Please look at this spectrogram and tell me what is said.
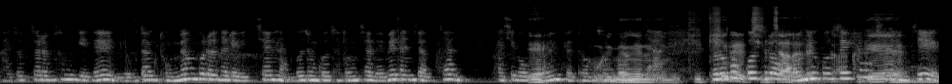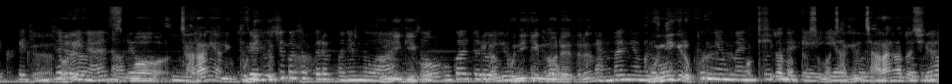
가족처럼 섬기는 용당 동명불원을에 위치한 남부중고 자동차 매매단지 업 찬 45분 예, 교통 우리 정보입니다. 명예님 키, 도로 곳곳으로 어느. 곳을 그게 향하시든지 크게 그 정체로 노래는 인한 어려움은 뭐. 자랑이 아니고 두개 분위기구나. 도시고속도로 번영로와 분위기고 고가도로 이런 분위기 있는 이용해서도 노래들은 양방향으로 분위기로. 교통량만 뭐 키가 높아서 뭐 자기를 자랑하듯이 구조고요.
